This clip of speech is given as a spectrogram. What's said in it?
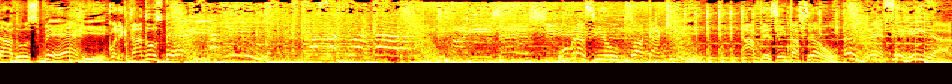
Conectados BR. Conectados BR. Brasil, O Brasil toca aqui. Apresentação: André Ferreira.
